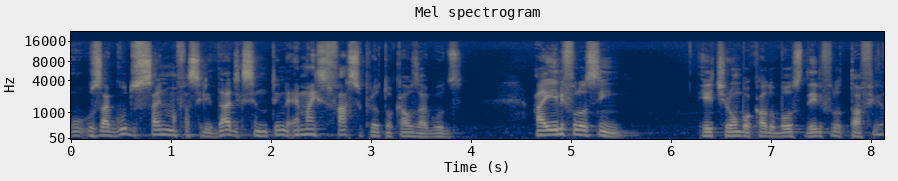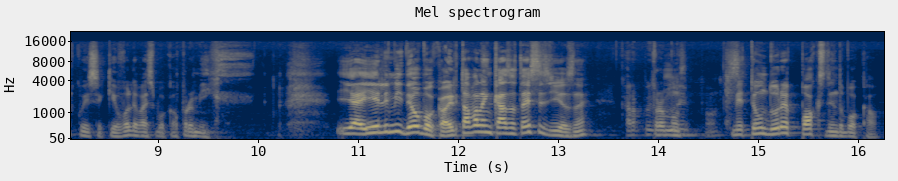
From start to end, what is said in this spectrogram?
os agudos saem numa facilidade que você não tem. É mais fácil pra eu tocar os agudos. Aí ele falou assim: ele tirou um bocal do bolso dele e falou: Tó, fica com esse aqui, eu vou levar esse bocal pra mim. e aí ele me deu o bocal. Ele tava lá em casa até esses dias, né? O cara pôs Pra um. Meteu um Durepox dentro do bocal.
